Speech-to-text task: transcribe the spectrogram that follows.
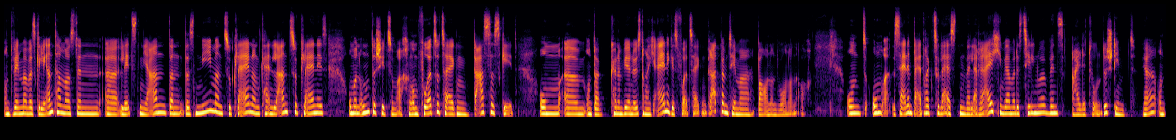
Und wenn wir was gelernt haben aus den äh, letzten Jahren, dann, dass niemand zu klein und kein Land zu klein ist, um einen Unterschied zu machen, um vorzuzeigen, dass es geht um, ähm, und da können wir in Österreich einiges vorzeigen, gerade beim Thema Bauen und Wohnen auch. Und um seinen Beitrag zu leisten, weil erreichen werden wir das Ziel nur, wenn es alle tun. Das stimmt. Ja? Und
